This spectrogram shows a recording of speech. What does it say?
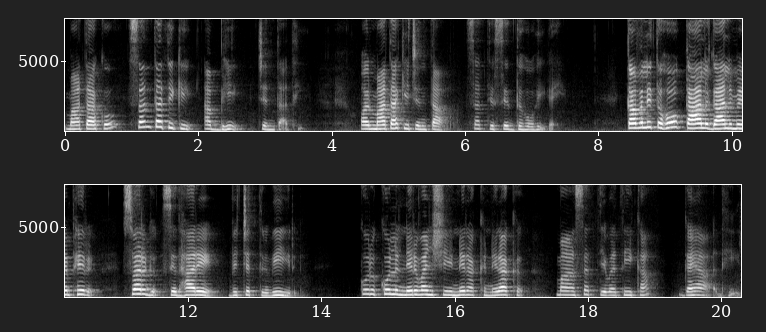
माता को संतति की अब भी चिंता थी और माता की चिंता सत्य सिद्ध हो ही गई। कवलित हो काल गाल में फिर स्वर्ग सिधारे विचित्र वीर। कुरकुल निर्वंशी निरख निरख माँ सत्यवती का गया धीर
